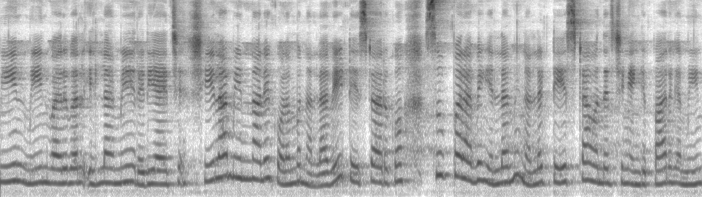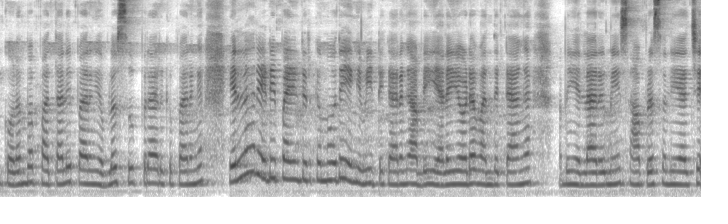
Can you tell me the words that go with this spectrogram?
மீன் மீன் வறுவல் எல்லாமே ரெடி ஆயிடுச்சு. ஷீலா மீன்னாலே குழம்பு நல்லாவே டேஸ்ட்டாக இருக்கும். சூப்பராகவே எல்லாமே நல்லா டேஸ்ட்டாக வந்துருச்சுங்க. இங்கே பாருங்கள் மீன் குழம்ப பார்த்தாலே பாருங்கள் எவ்வளோ சூப்பராக இருக்குது பாருங்கள் எல்லாம் ரெடி பண்ணிட்டு இருக்கும்போது எங்கள் வீட்டுக்காரங்க அப்படியே இலையோடு வந்துட்டாங்க. அப்படியே எல்லாருமே சாப்பிட சொல்லியாச்சு.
